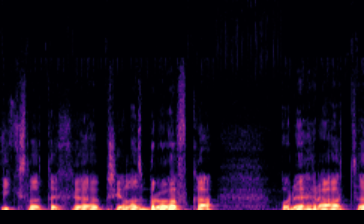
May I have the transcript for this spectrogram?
x letech uh, přijela zbrojovka odehrát uh,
